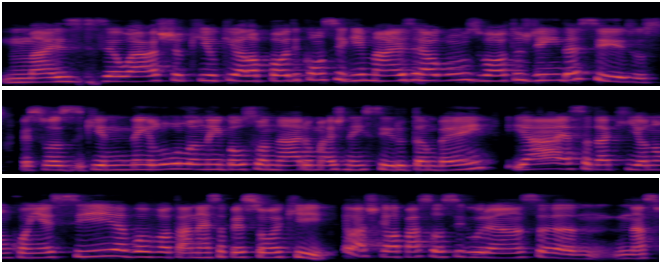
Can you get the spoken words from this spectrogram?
mas eu acho que o que ela pode conseguir mais é alguns votos de indecisos. Pessoas que nem Lula, nem Bolsonaro, mas nem Ciro também. E, ah, essa daqui eu não conhecia, vou votar nessa pessoa aqui. Eu acho que ela passou segurança nas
